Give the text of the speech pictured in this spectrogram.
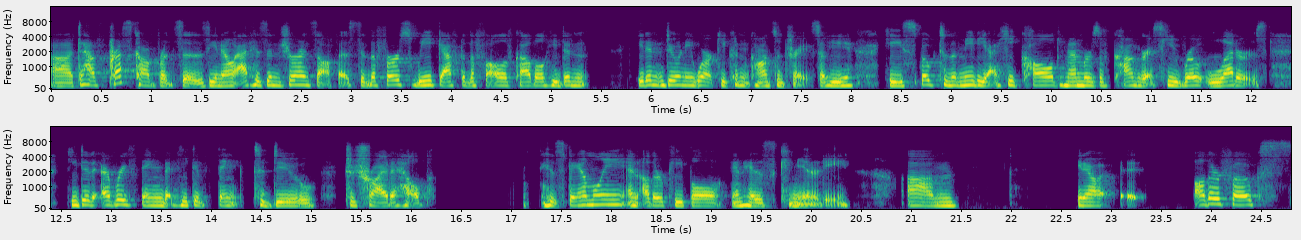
uh, to have press conferences, you know, at his insurance office. In the first week after the fall of Kabul, he didn't he didn't do any work. He couldn't concentrate. So he he spoke to the media. He called members of Congress. He wrote letters. He did everything that he could think to do to try to help his family and other people in his community. Um, you know, other folks,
